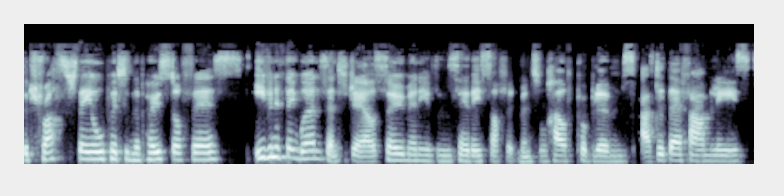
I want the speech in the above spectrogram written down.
the trust they all put in the post office. Even if they weren't sent to jail, so many of them say they suffered mental health problems, as did their families.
